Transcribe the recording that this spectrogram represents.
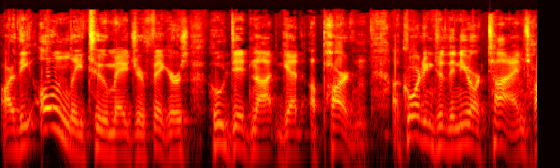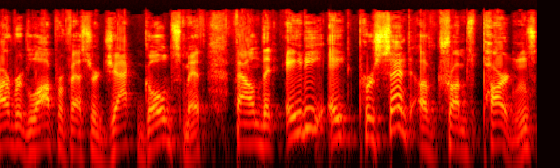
are the only two major figures who did not get a pardon. According to the New York Times, Harvard law professor Jack Goldsmith found that 88% of Trump's pardons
